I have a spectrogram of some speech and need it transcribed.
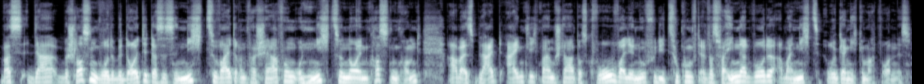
Was da beschlossen wurde, bedeutet, dass es nicht zu weiteren Verschärfungen und nicht zu neuen Kosten kommt. Aber es bleibt eigentlich beim Status quo, weil ja nur für die Zukunft etwas verhindert wurde, aber nichts rückgängig gemacht worden ist.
